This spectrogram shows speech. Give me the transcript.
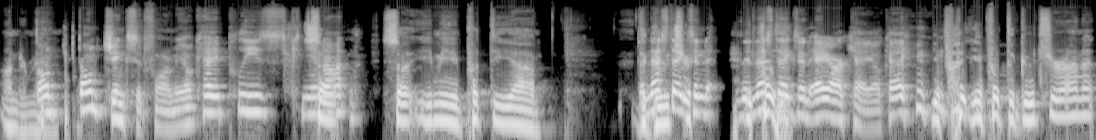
under management. Don't don't jinx it for me, okay? Please, can you so, not? So you mean you put the uh, the, the nest eggs and the nest eggs and ARK, okay? you put you put the Goocher on it.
